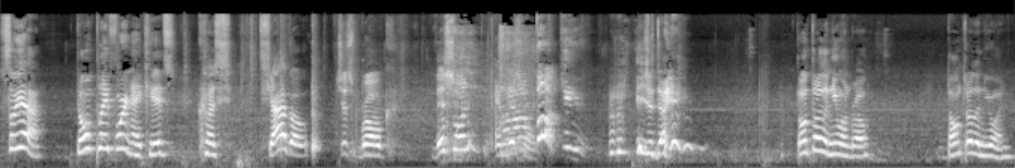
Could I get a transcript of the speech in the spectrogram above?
So yeah, don't play Fortnite, kids, cause Tiago just broke this one and this Oh, one. fuck you! he just died. don't throw the new one, bro. Don't throw the new one.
